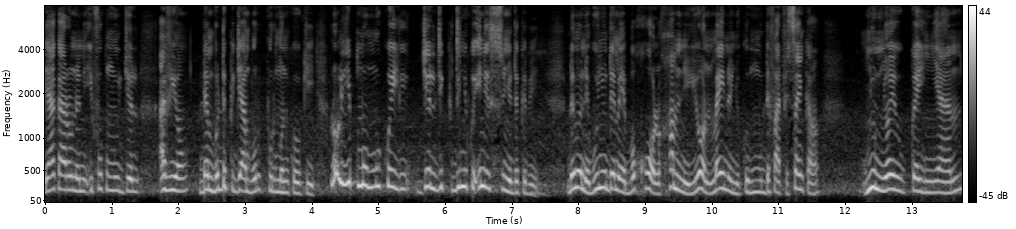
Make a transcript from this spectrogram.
yaakaaroon na ni il faut que mu jël avion dem ba dëkk jàmbur pour mën koo kii loolu yëpp moom mu koy jël di di ñu ko indi si suñu dëkk bi. dama ne bu ñu demee ba xool xam ni yoon may nañu ko mu defaat fi cinq ans ñun ñooy koy ñaan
